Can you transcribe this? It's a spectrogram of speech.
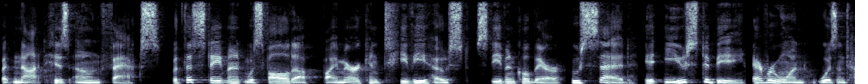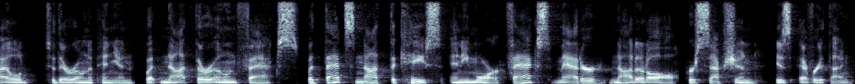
but not his own facts. But this statement was followed up by American TV host Stephen Colbert, who said, It used to be everyone was entitled to their own opinion, but not their own facts. But that's not the case anymore. Facts matter not at all. Perception is everything.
